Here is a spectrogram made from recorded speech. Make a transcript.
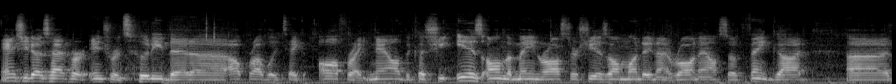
and she does have her entrance hoodie that uh, I'll probably take off right now because she is on the main roster. She is on Monday Night Raw now, so thank God uh,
